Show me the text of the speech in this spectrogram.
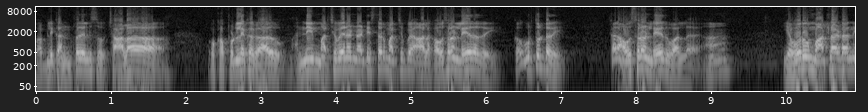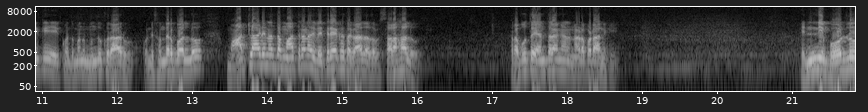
పబ్లిక్ అంతా తెలుసు. చాలా ఒకప్పుడు లెక్క కాదు. అన్నీ మర్చిపోయినట్టు నటిస్తారు మర్చిపోయి వాళ్ళకి అవసరం లేదు అది. గుర్తుంటుంది. కానీ అవసరం లేదు వాళ్ళ ఎవరు మాట్లాడడానికి కొంతమంది ముందుకు రారు. కొన్ని సందర్భాల్లో మాట్లాడినంత మాత్రాన అది వ్యతిరేకత కాదు. అదొక సలహాలు. ప్రభుత్వ యంత్రాంగాన్ని నడపడానికి. ఎన్ని బోర్డులు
